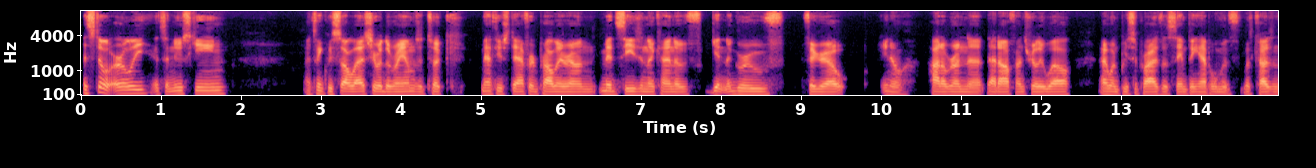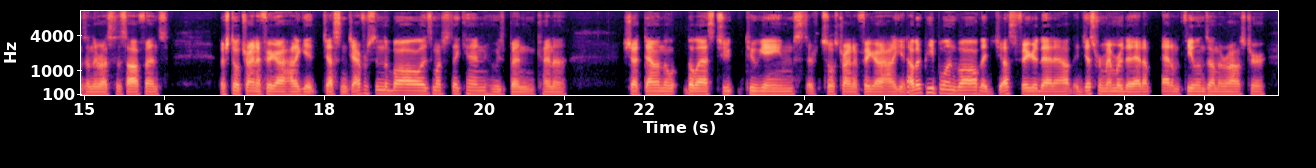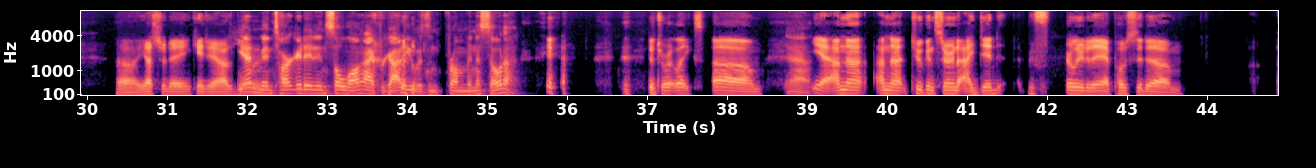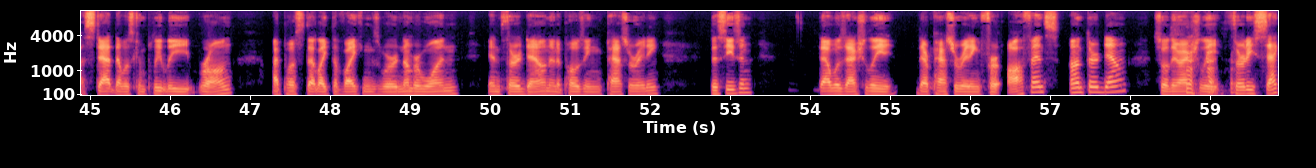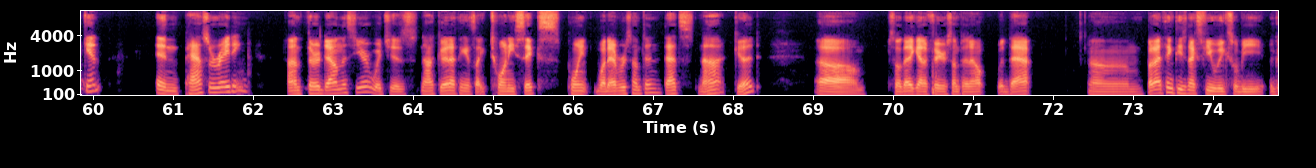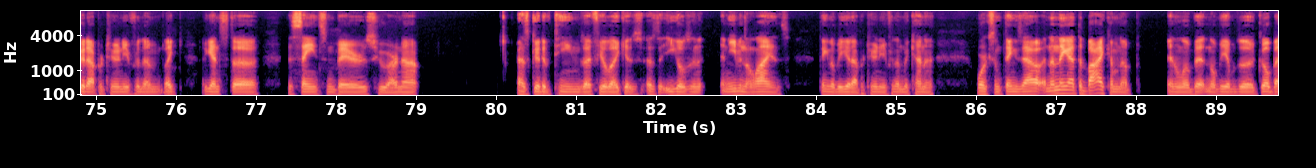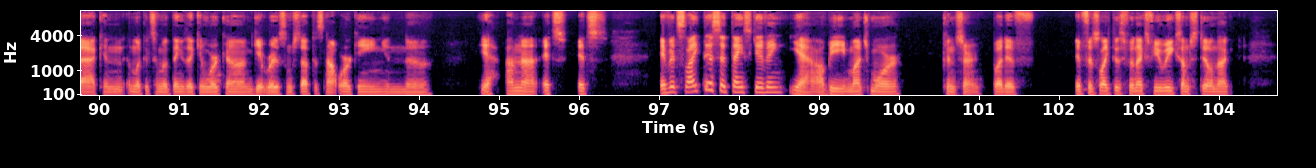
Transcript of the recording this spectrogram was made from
it's still early. It's a new scheme. I think we saw last year with the Rams. It took Matthew Stafford probably around mid-season to kind of get in the groove, figure out, you know, how to run that that offense really well. I wouldn't be surprised if the same thing happened with with Cousins and the rest of this offense. They're still trying to figure out how to get Justin Jefferson the ball as much as they can, who's been kind of shut down the, the last two two games. They're still trying to figure out how to get other people involved. They just figured that out. They just remembered that Adam Adam Thielen's on the roster uh, yesterday, and KJ Osborn. He hadn't been targeted in so long. I forgot he was in, from Minnesota. Detroit Lakes. Um, Yeah. yeah, I'm not. I'm not too concerned. I did earlier today. I posted um, a stat that was completely wrong. I posted that like the Vikings were number one in third down and opposing passer rating this season. That was actually their passer rating for offense on third down. So they're actually 32nd in passer rating on third down this year, which is not good. I think it's like 26 point whatever something. That's not good. Um, so they got to figure something out with that. Um, but I think these next few weeks will be a good opportunity for them, like against the the Saints and Bears, who are not as good of teams. I feel like as as the Eagles and and even the Lions. I think it'll be a good opportunity for them to kind of work some things out. And then they got the bye coming up in a little bit, and they'll be able to go back and, and look at some of the things they can work on, get rid of some stuff that's not working. And uh, yeah, I'm not. It's it's if it's like this at Thanksgiving, yeah, I'll be much more concerned. But if if it's like this for the next few weeks, I'm still not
